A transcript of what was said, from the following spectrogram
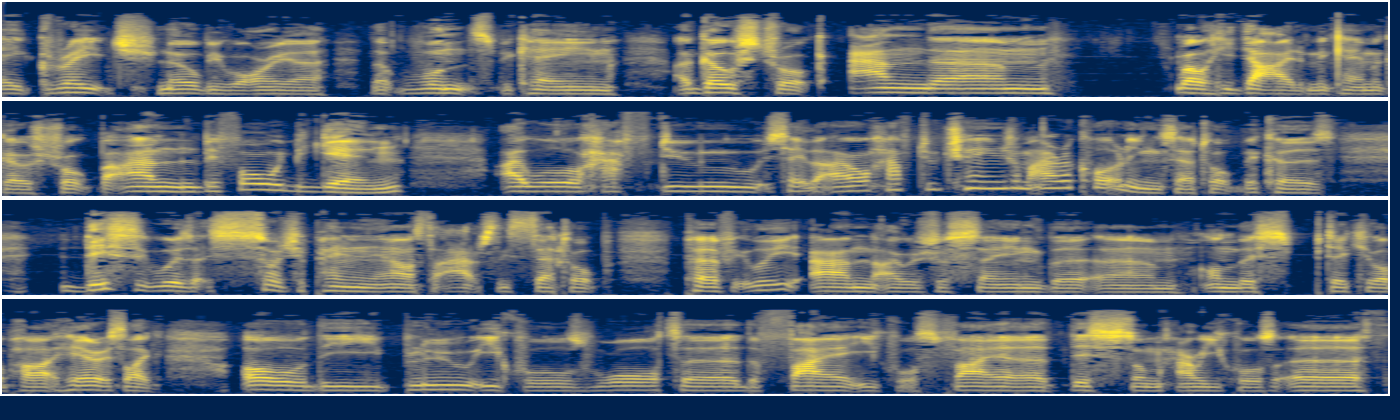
a great shinobi warrior that once became a ghost truck and um well, he died and became a ghost truck. But and before we begin, I will have to say that I will have to change my recording setup because this was such a pain in the ass to actually set up perfectly. And I was just saying that um, on this particular part here, it's like, oh, the blue equals water, the fire equals fire, this somehow equals earth.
